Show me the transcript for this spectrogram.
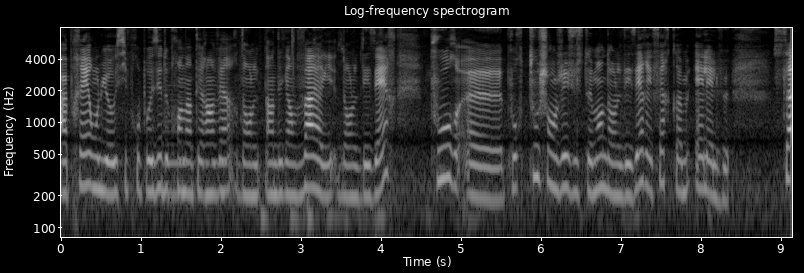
Après, on lui a aussi proposé de prendre un terrain vert dans un terrain vague dans le désert pour, euh, pour tout changer justement dans le désert et faire comme elle, elle veut. Ça,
